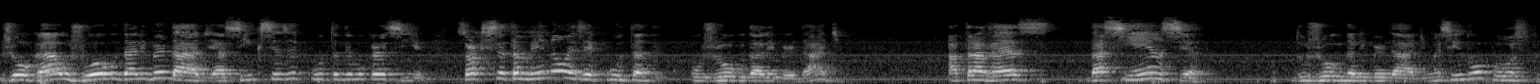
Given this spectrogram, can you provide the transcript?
jogar o jogo da liberdade. É assim que se executa a democracia. Só que você também não executa o jogo da liberdade através da ciência do jogo da liberdade, mas sim do oposto.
